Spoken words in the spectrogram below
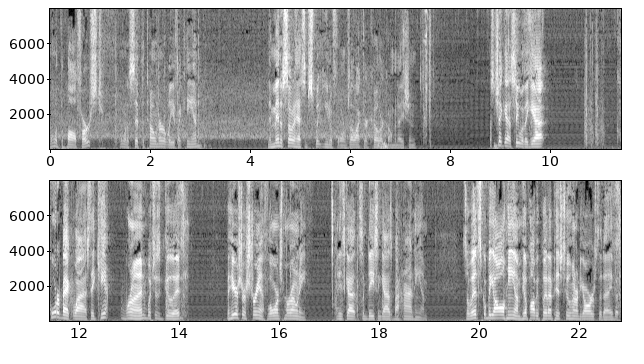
I want the ball first. I want to set the tone early if I can. Now Minnesota has some sweet uniforms. I like their color combination. Let's check out see what they got. Quarterback wise, they can't run, which is good. But here's their strength, Laurence Maroney. And he's got some decent guys behind him. So it's going to be all him. He'll probably put up his 200 yards today, but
